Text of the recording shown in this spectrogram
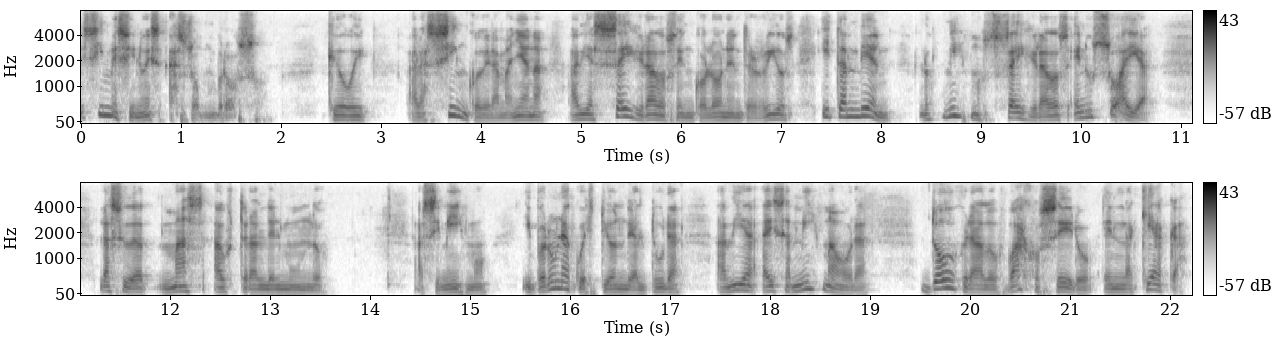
Decime si no es asombroso que hoy a las 5 de la mañana había 6 grados en Colón, Entre Ríos, y también los mismos 6 grados en Ushuaia, la ciudad más austral del mundo. Asimismo, y por una cuestión de altura, había a esa misma hora 2 grados bajo cero en La Quiaca,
